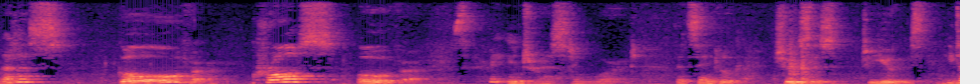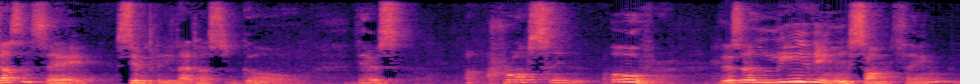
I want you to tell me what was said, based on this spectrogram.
Let us go over, cross over. It's a very interesting word that St. Luke chooses to use. He doesn't say simply let us go. There's a crossing over. There's a leaving something.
